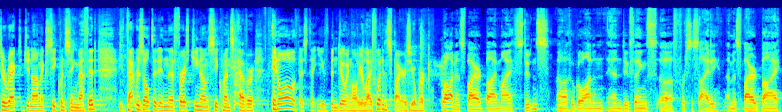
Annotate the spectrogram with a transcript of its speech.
direct genomic sequencing method. That resulted in the first genome sequence ever. In all of this that you've been doing all your life, what inspires your work? Well, I'm inspired by my students uh, who go on and, and do things uh, for society. I'm inspired by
